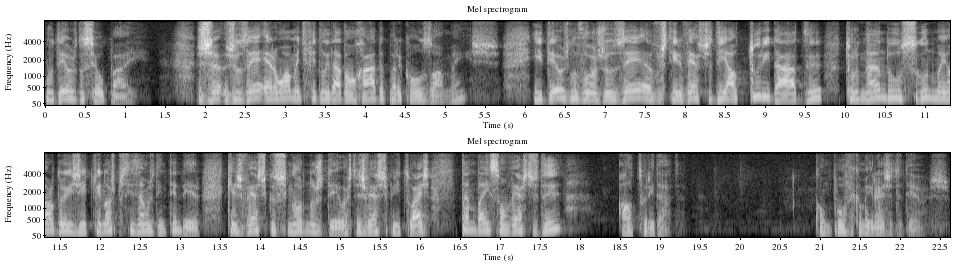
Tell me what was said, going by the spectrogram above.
o Deus do seu pai. José era um homem de fidelidade honrada para com os homens, e Deus levou José a vestir vestes de autoridade, tornando-o o segundo maior do Egito. E nós precisamos de entender que as vestes que o Senhor nos deu, estas vestes espirituais, também são vestes de autoridade, como povo e como igreja de Deus.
